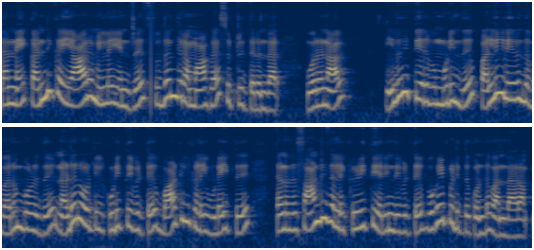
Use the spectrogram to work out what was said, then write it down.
தன்னை கண்டிக்க யாரும் இல்லை என்று சுதந்திரமாக சுற்றித்திருந்தார் ஒரு நாள் இறுதித் தேர்வு முடிந்து பள்ளியிலிருந்து வரும்பொழுது நடு ரோட்டில் குடித்துவிட்டு பாட்டில்களை உடைத்து தனது சான்றிதழை கிழித்து எறிந்துவிட்டு புகைப்பிடித்து கொண்டு வந்தாராம்.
